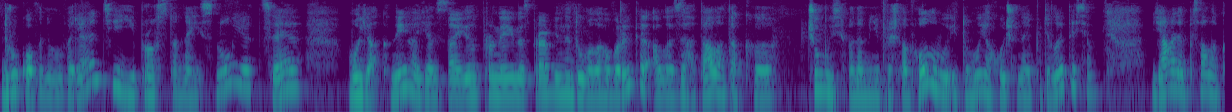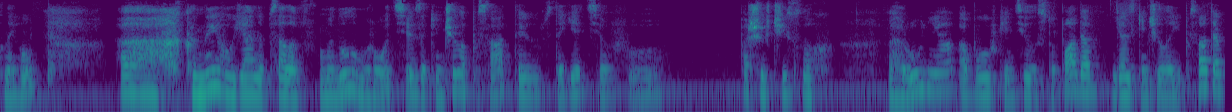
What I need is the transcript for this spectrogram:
друкованому варіанті, її просто не існує. Це моя книга. Я не знаю, я про неї насправді не думала говорити, але згадала так е, чомусь вона мені прийшла в голову, і тому я хочу нею поділитися. Я написала книгу. Книгу я написала в минулому році, закінчила писати, здається, в перших числах грудня або в кінці листопада. Я закінчила її писати.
